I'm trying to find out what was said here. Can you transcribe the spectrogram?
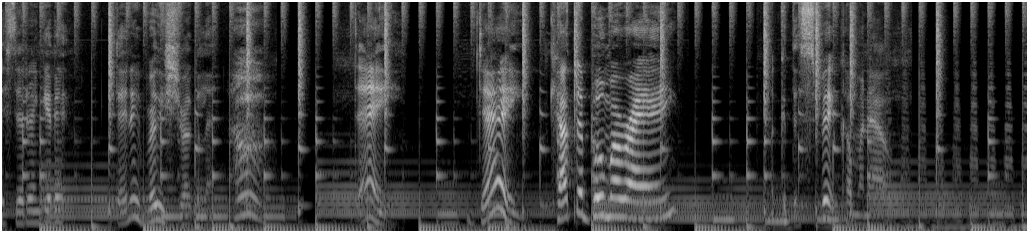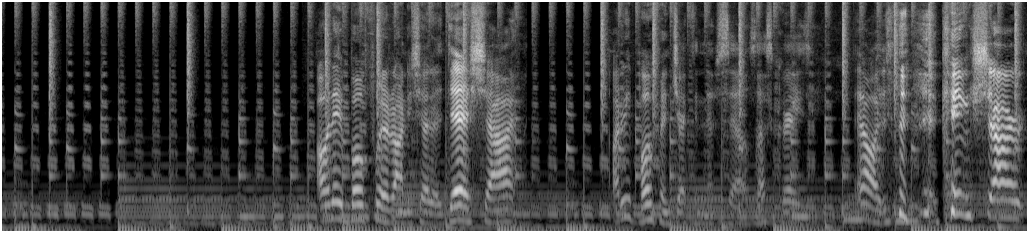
They still didn't get it? They they really struggling. Dang. Dang. Captain Boomerang. Look at the spit coming out. Oh, they both put it on each other. Deadshot. Oh, they both injecting themselves. That's crazy. They all King Shark.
